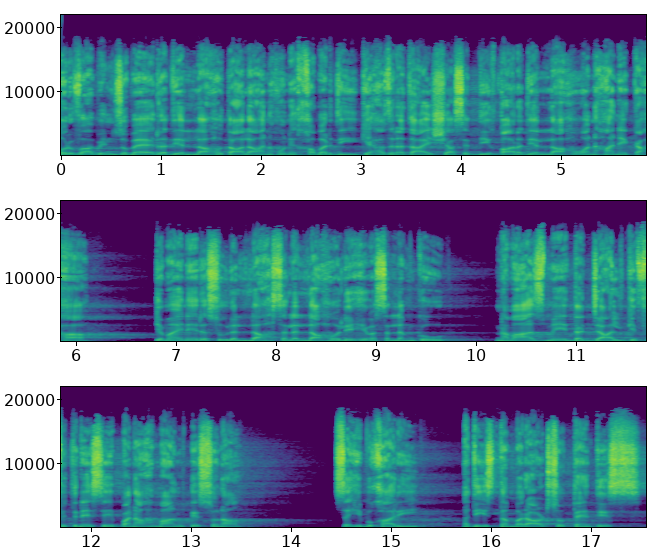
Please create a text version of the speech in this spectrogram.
عروہ بن زبیر رضی اللہ تعالی عنہ نے خبر دی کہ حضرت عائشہ صدیقہ رضی اللہ عنہ نے کہا کہ میں نے رسول اللہ صلی اللہ علیہ وسلم کو نماز میں دجال کے فتنے سے پناہ مانگتے سنا۔ صحیح بخاری، حدیث نمبر آٹھ سو تینتیس۔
